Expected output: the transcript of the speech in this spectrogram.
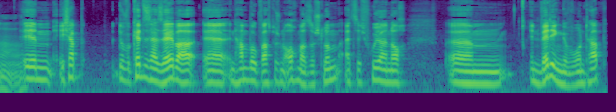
Mhm. Ähm, ich habe, du kennst es ja selber, äh, in Hamburg war es bestimmt auch mal so schlimm, als ich früher noch ähm, in Wedding gewohnt habe.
